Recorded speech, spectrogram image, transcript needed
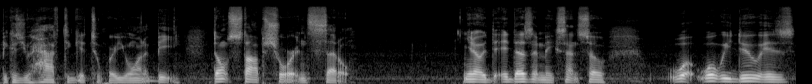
because you have to get to where you want to be. Don't stop short and settle. You know, it, it doesn't make sense. So, what what we do is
